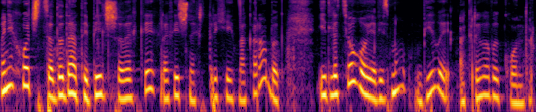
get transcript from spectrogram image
Мені хочеться додати більше легких графічних штрихів на кораблик, і для цього я візьму білий акриловий контур.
